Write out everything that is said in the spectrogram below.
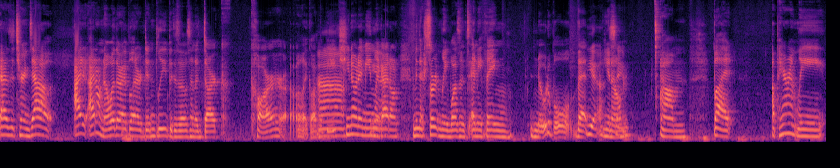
as it turns out, I I don't know whether I bled or didn't bleed because I was in a dark car, uh, like on the Ah, beach. You know what I mean? Like. I don't. I mean, there certainly wasn't anything notable that yeah. you know. Same. Um, but apparently,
